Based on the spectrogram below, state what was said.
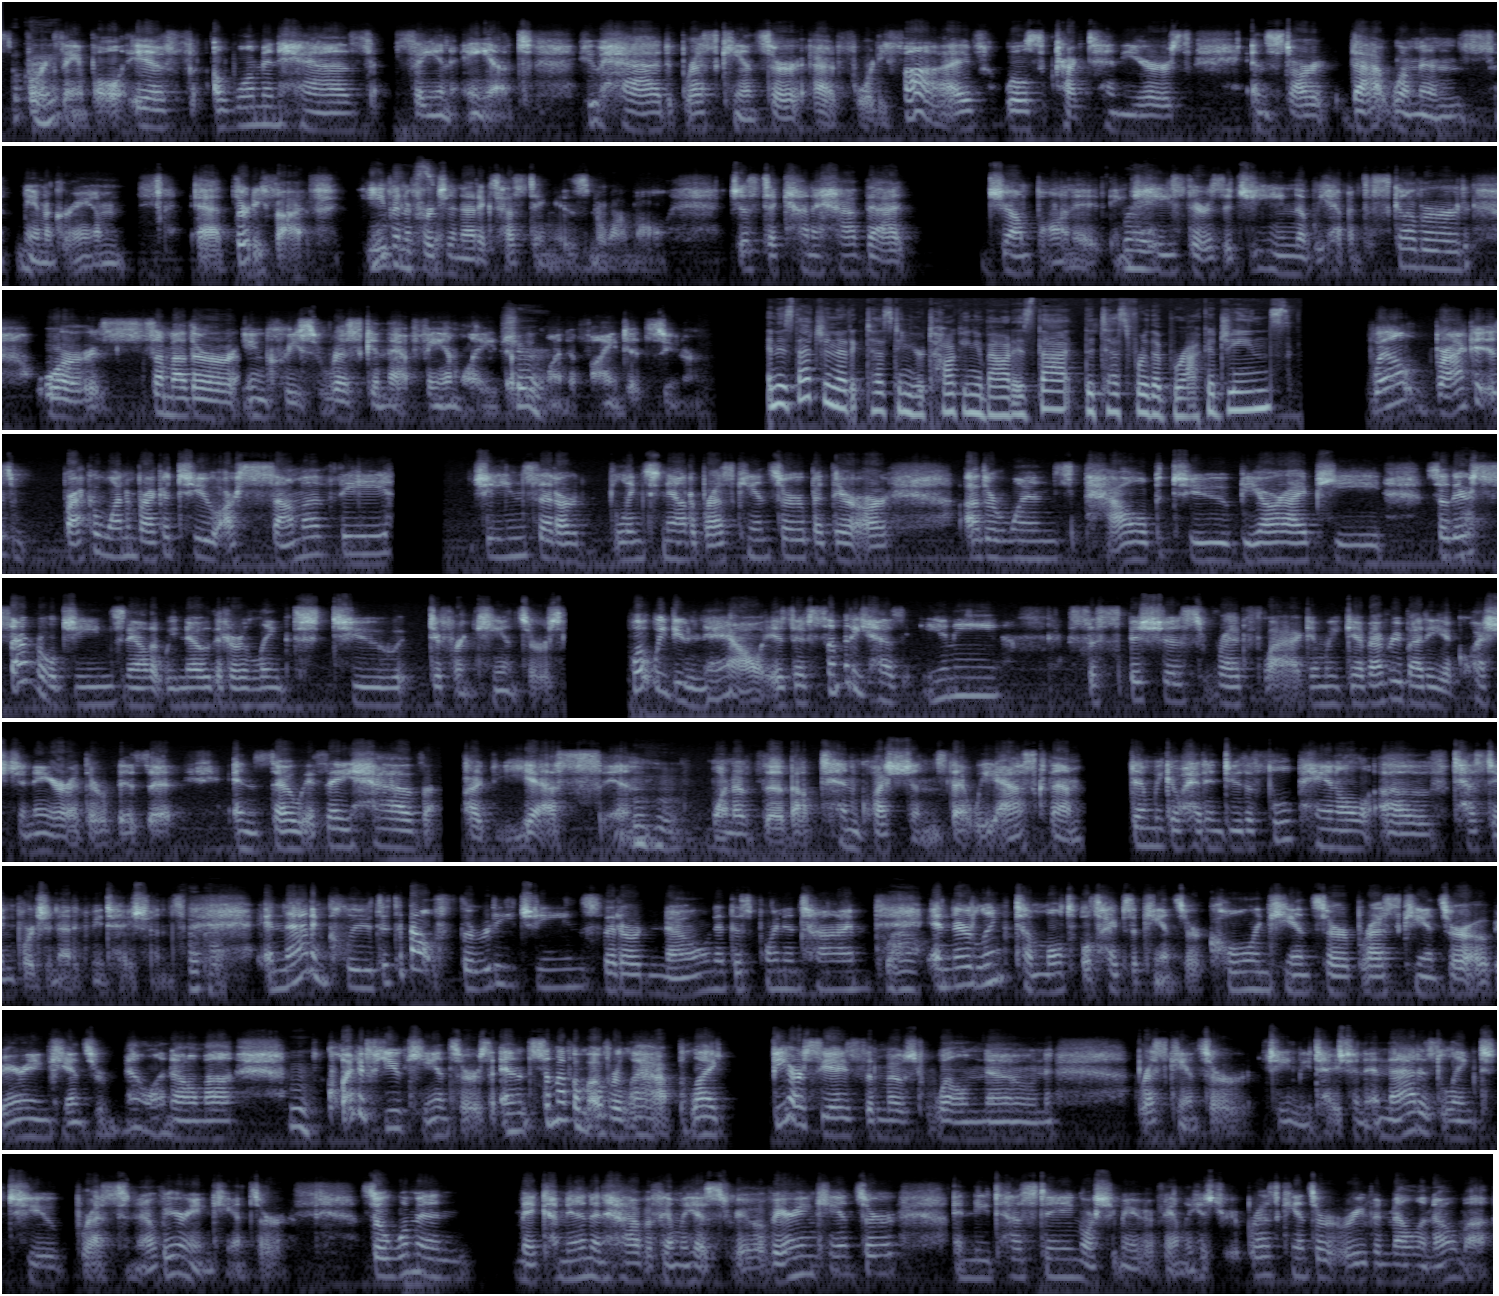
Okay. For example, if a woman has, say, an aunt who had breast cancer at 45, we'll subtract 10 years and start that woman's mammogram at 35, even if her genetic testing is normal, just to kind of have that jump on it in right. case there's a gene that we haven't discovered or some other increased risk in that family that sure. we want to find it sooner. And is that genetic testing you're talking about? Is that the test for the BRCA genes? Well, BRCA is BRCA1 and BRCA2 are some of the genes that are linked now to breast cancer, but there are other ones, PALB2, BRIP. So there's several genes now that we know that are linked to different cancers. What we do now is if somebody has any suspicious red flag, and we give everybody a questionnaire at their visit. And so if they have a yes in mm-hmm. one of the about 10 questions that we ask them, then we go ahead and do the full panel of testing for genetic mutations. Okay. And that includes, it's about 30 genes that are known at this point in time. Wow. And they're linked to multiple types of cancer colon cancer, breast cancer, ovarian cancer, melanoma, hmm. quite a few cancers. And some of them overlap, like BRCA is the most well known breast cancer gene mutation, and that is linked to breast and ovarian cancer. So, a woman may come in and have a family history of ovarian cancer and need testing, or she may have a family history of breast cancer or even melanoma.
